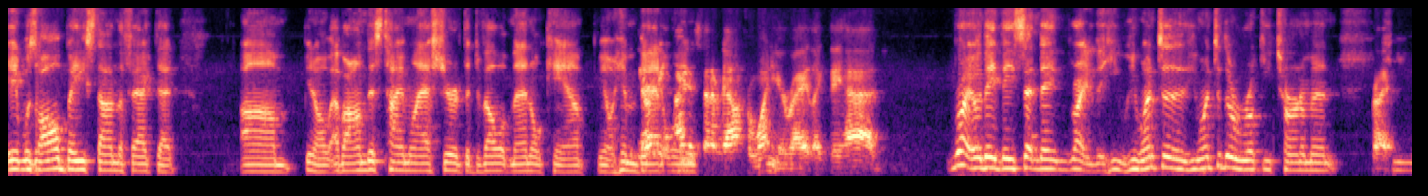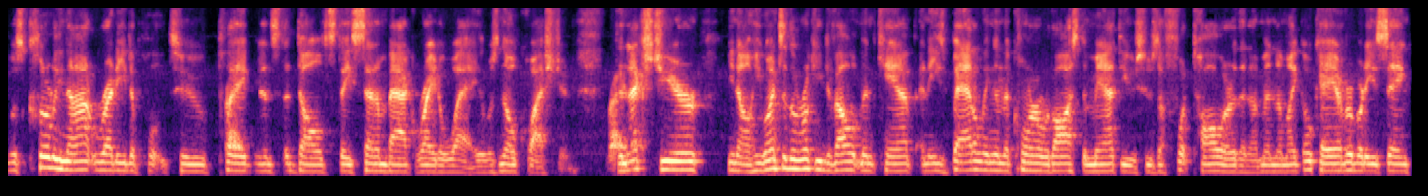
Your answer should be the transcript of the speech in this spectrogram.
it was all based on the fact that um, you know around this time last year at the developmental camp, you know him They battling kind of set him down for one year, right? Like they had, Right. They they said they right. He he went to he went to the rookie tournament. Right. He was clearly not ready to pl- to play Right. against adults. They sent him back right away. There was no question. right? The next year, you know, he went to the rookie development camp and he's battling in the corner with Austin Matthews, who's a foot taller than him. And I'm like, okay, everybody's saying,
